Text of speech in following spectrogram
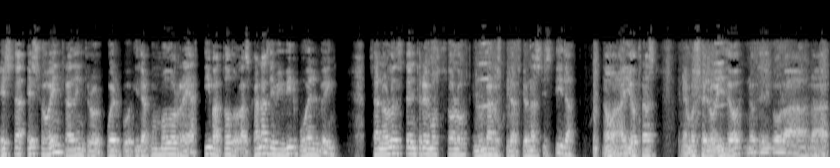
eso entra dentro del cuerpo y de algún modo reactiva todo. Las ganas de vivir vuelven. O sea, no lo centremos solo en una respiración asistida. No, hay otras. Tenemos el oído, no te digo la,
